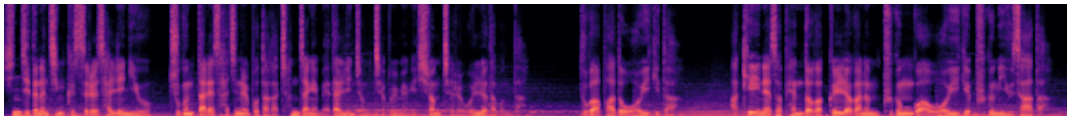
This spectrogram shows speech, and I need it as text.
신지드는 징크스를 살린 이후 죽은 딸의 사진을 보다가 천장에 매달린 정체불명의 실험체를 올려다본다. 누가 봐도 워익이다. 아케인에서 벤더가 끌려가는 브금과 워익의 브금이 유사하다.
